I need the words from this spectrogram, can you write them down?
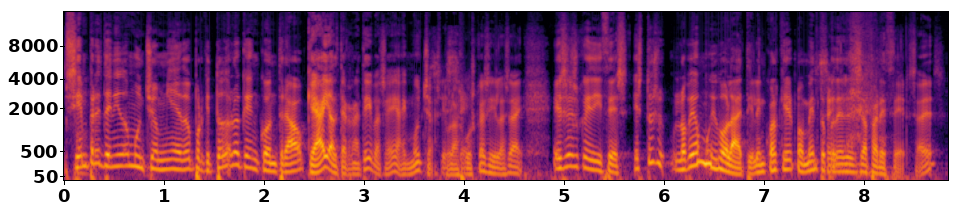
siempre he tenido mucho miedo porque todo lo que he encontrado, que hay alternativas, ¿eh? hay muchas, tú las buscas y las hay. Es eso que dices, esto lo veo muy volátil, en cualquier momento puede desaparecer, ¿sabes?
